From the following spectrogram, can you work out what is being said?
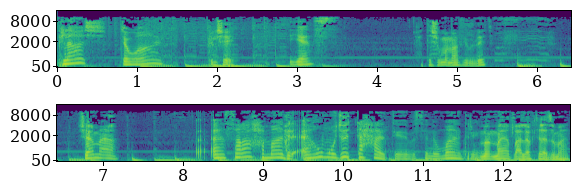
فلاش جوال. كل شيء. يس حتى شو ما في بالبيت؟ شمعة. أه، صراحة ما أدري. أه، هو موجود تحت يعني بس إنه ما أدري. ما, ما يطلع لوقت الأزمات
